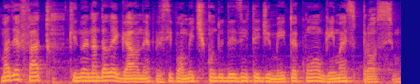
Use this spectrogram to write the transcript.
Mas é fato que não é nada legal, né? Principalmente quando o desentendimento é com alguém mais próximo.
